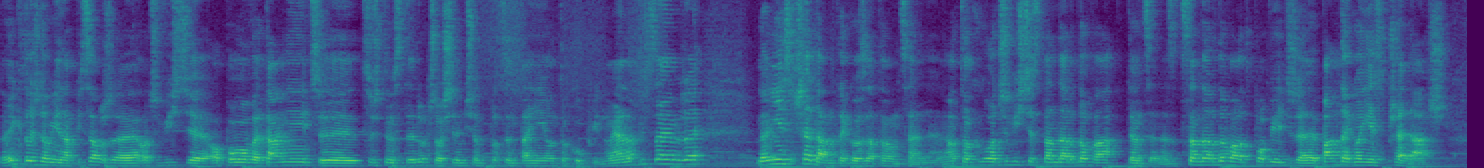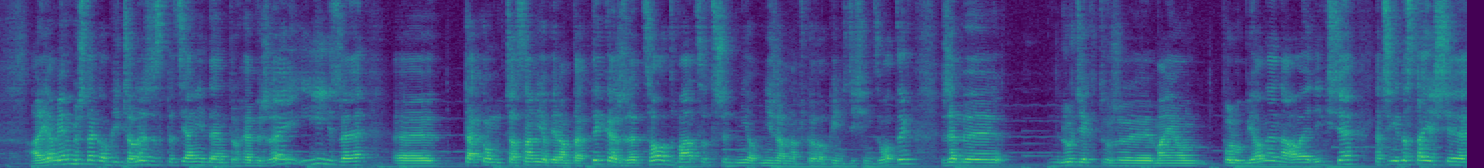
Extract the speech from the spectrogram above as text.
No i ktoś do mnie napisał, że oczywiście o połowę taniej, czy coś w tym stylu, czy o 70% taniej on to kupi. No ja napisałem, że no nie sprzedam tego za tą cenę. No to oczywiście standardowa tę cenę. Standardowa odpowiedź, że pan tego nie sprzedasz. Ale ja miałem już tak obliczone, że specjalnie dałem trochę wyżej i że e, taką czasami obieram taktykę, że co dwa, co trzy dni obniżam na przykład o 5-10 zł, żeby ludzie, którzy mają polubione na OLX-ie, znaczy nie dostajesz się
